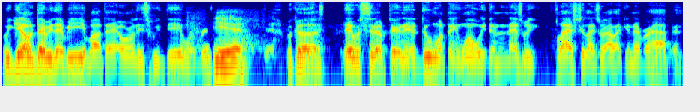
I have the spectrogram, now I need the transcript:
we get on WWE about that, or at least we did when Vince yeah, because yeah. they would sit up there and they'd do one thing one week, then the next week flash your lights would act like it never happened.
